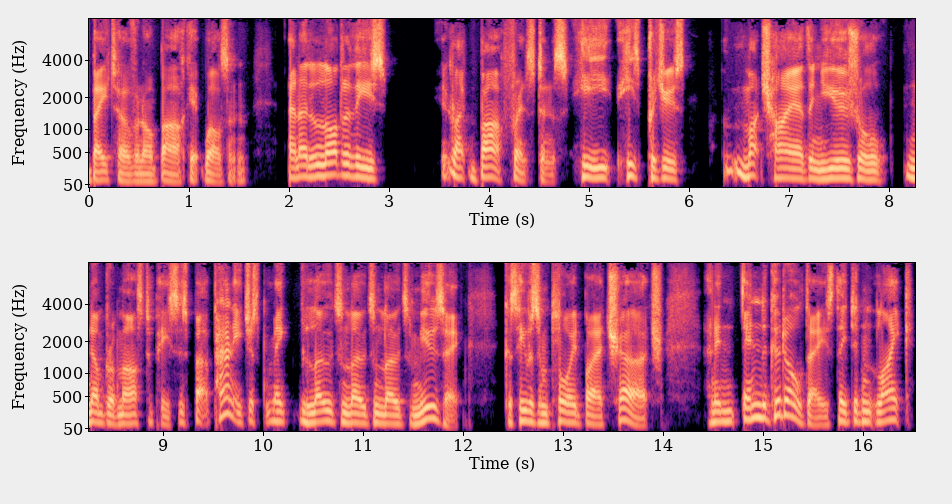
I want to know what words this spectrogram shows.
Beethoven or Bach, it wasn't. And a lot of these, like Bach, for instance, he he's produced much higher than usual number of masterpieces, but apparently just make loads and loads and loads of music because he was employed by a church. And in, in the good old days, they didn't like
